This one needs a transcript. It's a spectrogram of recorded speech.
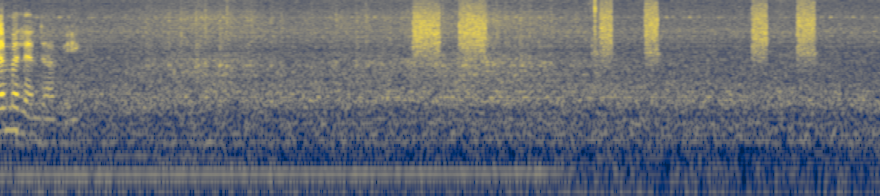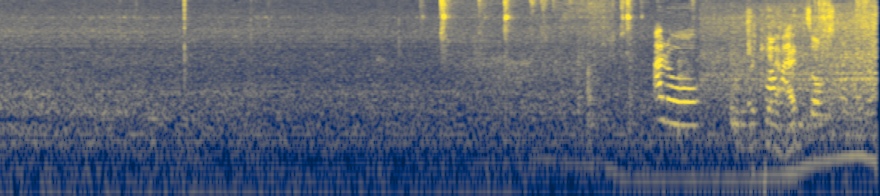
Semmeländer Weg. Hallo. Diese Ich keine brauche eine Heizung. Kurzstrecke bitte.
